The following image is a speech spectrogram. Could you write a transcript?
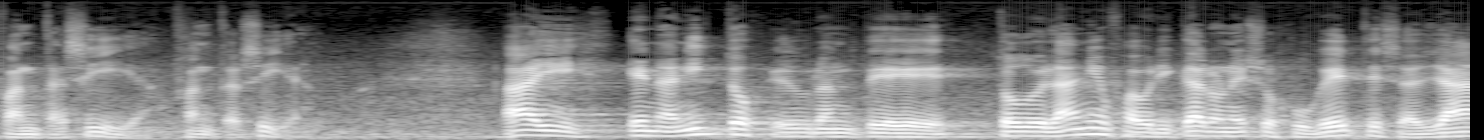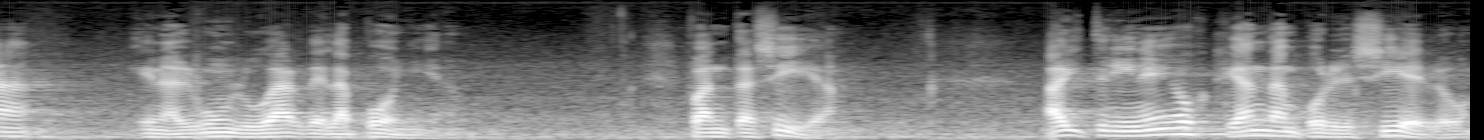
Fantasía, fantasía. Hay enanitos que durante todo el año fabricaron esos juguetes allá en algún lugar de Laponia. Fantasía. Hay trineos que andan por el cielo,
